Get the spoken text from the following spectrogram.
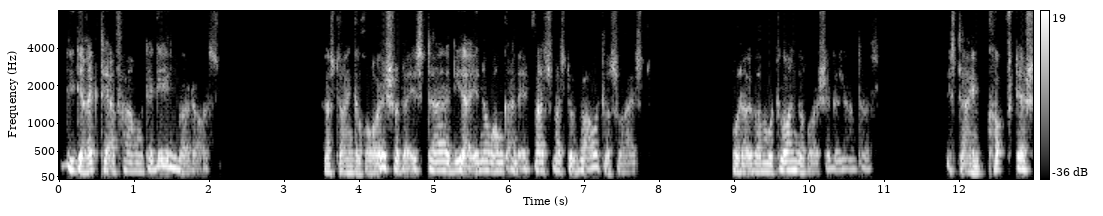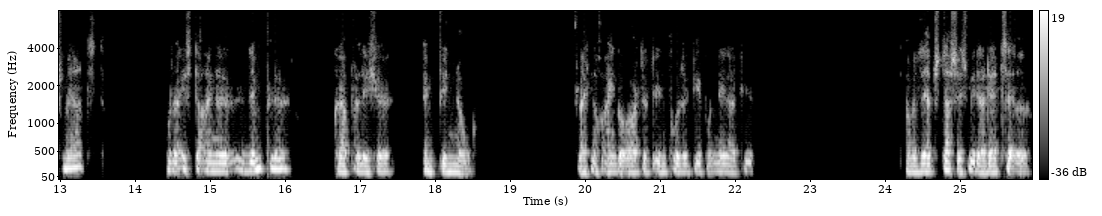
die direkte Erfahrung der Gegenwart aus? Hast du ein Geräusch oder ist da die Erinnerung an etwas, was du über Autos weißt? Oder über Motorengeräusche gelernt hast? Ist da ein Kopf, der schmerzt? Oder ist da eine simple körperliche Empfindung? vielleicht noch eingeordnet in positiv und negativ. Aber selbst das ist wieder der Zettel,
